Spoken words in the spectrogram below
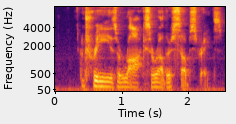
trees or rocks or other substrates.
